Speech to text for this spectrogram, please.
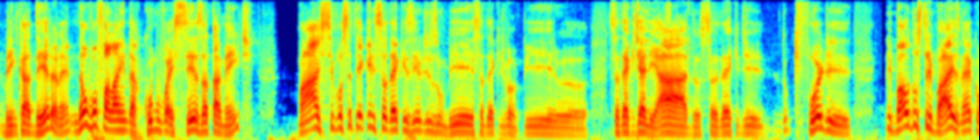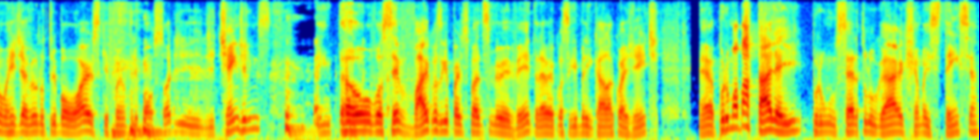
brincadeira, né? Não vou falar ainda como vai ser exatamente, mas se você tem aquele seu deckzinho de zumbi, seu deck de vampiro, seu deck de aliado, seu deck de. do que for de Tribal dos tribais, né? Como a gente já viu no Tribal Wars, que foi um tribal só de, de changelings. Então você vai conseguir participar desse meu evento, né? Vai conseguir brincar lá com a gente. É, por uma batalha aí, por um certo lugar que chama Estência.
